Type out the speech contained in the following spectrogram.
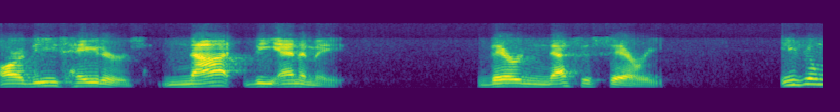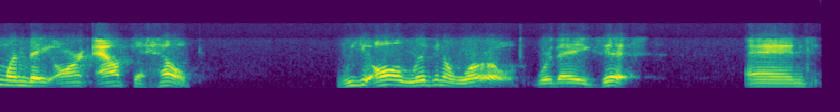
are these haters not the enemy, they're necessary. Even when they aren't out to help, we all live in a world where they exist. And,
